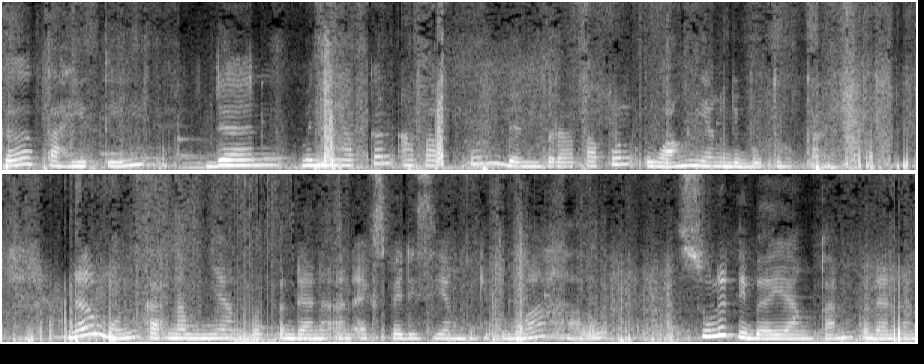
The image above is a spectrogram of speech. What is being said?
ke Tahiti dan menyiapkan apa pun dan berapapun uang yang dibutuhkan. Namun karena menyangkut pendanaan ekspedisi yang begitu mahal, sulit dibayangkan pendanaan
